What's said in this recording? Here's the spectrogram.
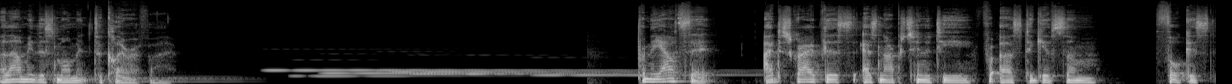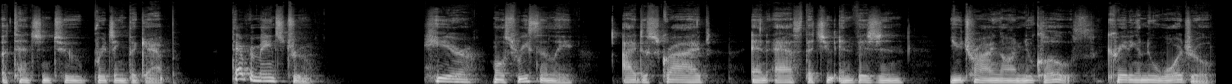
Allow me this moment to clarify. From the outset, I described this as an opportunity for us to give some focused attention to bridging the gap. That remains true. Here, most recently, I described and asked that you envision you trying on new clothes, creating a new wardrobe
